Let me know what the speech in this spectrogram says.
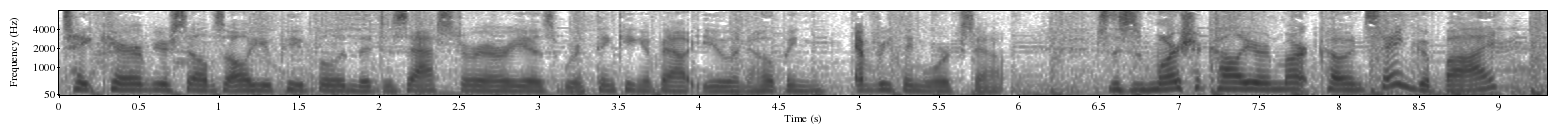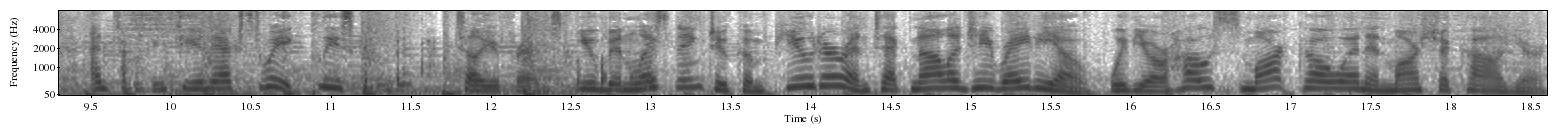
take care of yourselves, all you people in the disaster areas. We're thinking about you and hoping everything works out. So this is Marcia Collier and Marc Cohen saying goodbye and talking to you next week. Please come back. Tell your friends. You've been listening to Computer and Technology Radio with your hosts Marc Cohen and Marcia Collier,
